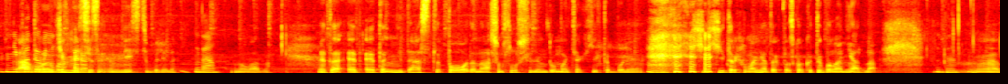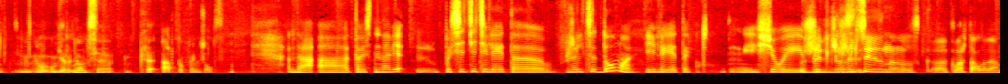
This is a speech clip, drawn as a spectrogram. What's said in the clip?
не А, подумай вы, вы ничего хорошего. вместе были, да? Да. Ну ладно. Это, это, это не даст повода нашим слушателям думать о каких-то более хи- хитрых моментах, поскольку ты была не одна. Да. Э, Вернемся к Art of Angels. Да, а, то есть наве- посетители это жильцы дома или это еще и Жиль- жильцы э, квартала, да.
